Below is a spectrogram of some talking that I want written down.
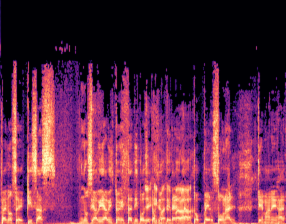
Pues no sé, quizás no se había visto en este tipo de y situación de y tener para- tanto personal que manejar.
